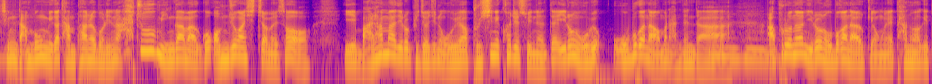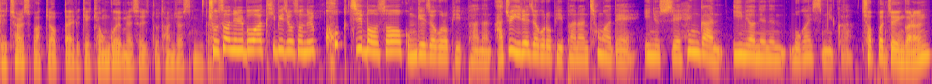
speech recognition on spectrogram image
지금 남북미가 단판을 벌이는 아주 민감하고 엄중한 시점에서 이 말 한마디로 빚어지는 오해와 불신이 커질 수 있는데 이런 오보, 오보 가 나오면 안 된다. 음흠. 앞으로는 이런 오보가 나올 경우에 단호하게 대처할 수밖에 없다. 이렇게 경고의 메시지도 던졌습니다. 조선일보와 TV조선을 콕 집어서 공개적으로 비판한 아주 이례적으로 비판한 청와대 이 뉴스의 행간 이면에는 뭐가 있습니까? 첫 번째 인간은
